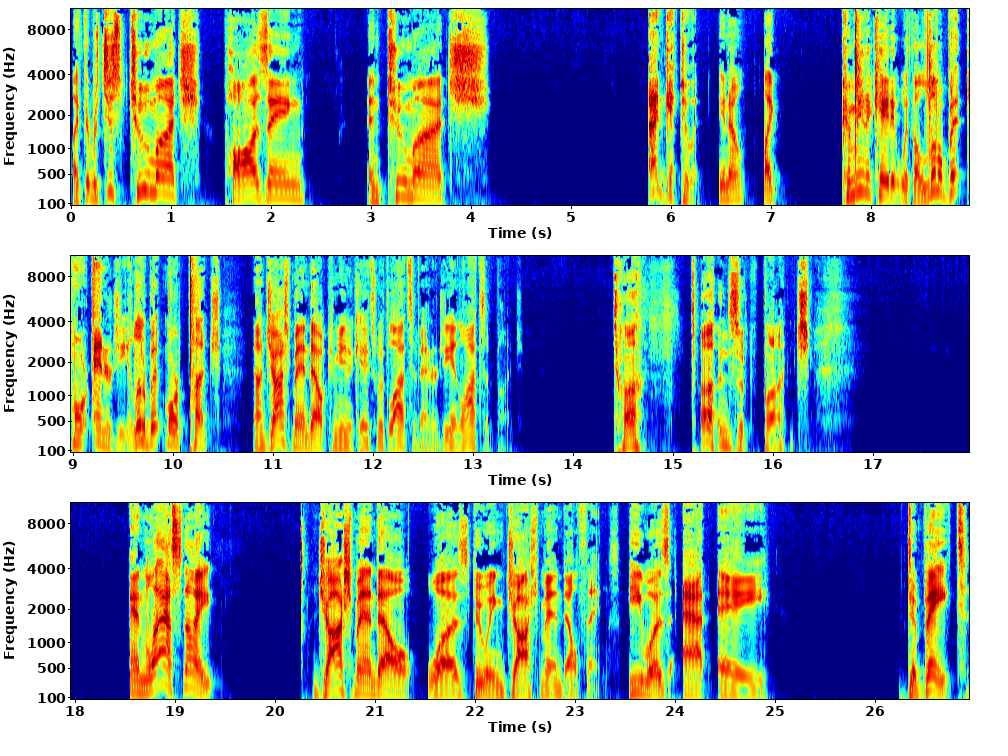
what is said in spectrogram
Like there was just too much pausing and too much. I'd get to it, you know, like communicate it with a little bit more energy, a little bit more punch. Now, Josh Mandel communicates with lots of energy and lots of punch. Ton, tons of punch. And last night, Josh Mandel was doing Josh Mandel things. He was at a debate.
